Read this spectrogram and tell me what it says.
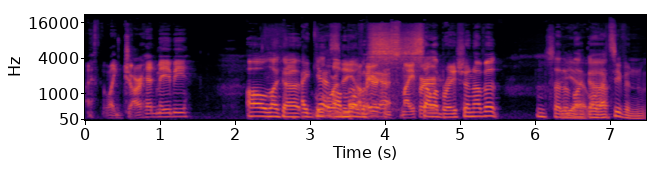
I th- like Jarhead maybe. Oh, like a, I guess- a Or the more of a American Sniper. celebration of it instead of yeah, like well, a, that's even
